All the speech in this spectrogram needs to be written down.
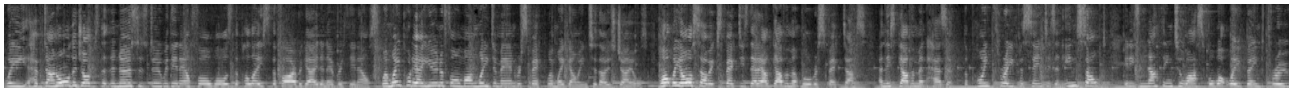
We have done all the jobs that the nurses do within our four walls the police, the fire brigade, and everything else. When we put our uniform on, we demand respect when we go into those jails. What we also expect is that our government will respect us, and this government hasn't. The 0.3% is an insult, it is nothing to us for what we've been through.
